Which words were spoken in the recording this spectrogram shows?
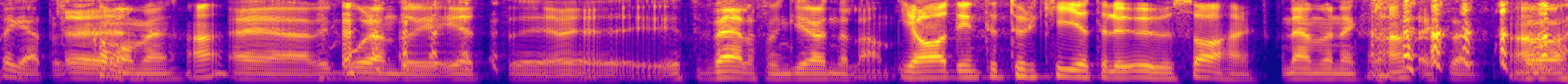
They got this. Come on man. Ja. Eh, vi bor ändå i ett, i ett välfungerande land. Ja, det är inte Turkiet eller USA här. Nej men exakt. exakt. Så,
